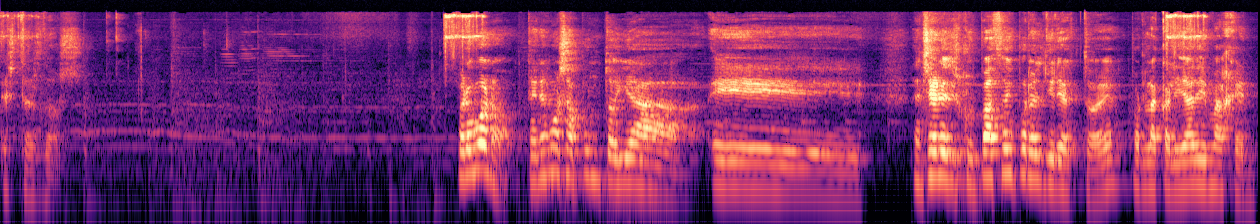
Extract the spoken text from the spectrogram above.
Estas dos. Pero bueno, tenemos a punto ya... Eh... En serio, disculpad hoy por el directo, ¿eh? por la calidad de imagen.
